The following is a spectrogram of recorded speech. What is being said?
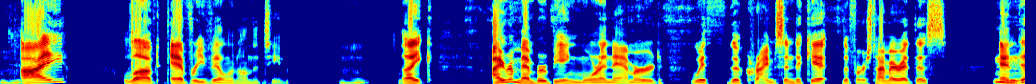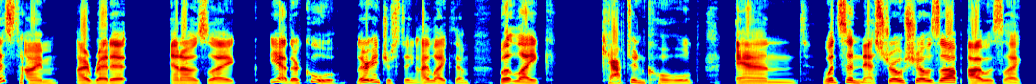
Mm-hmm. I loved every villain on the team. Mm-hmm. Like, I remember being more enamored with the Crime Syndicate the first time I read this. Mm-hmm. And this time I read it and I was like, yeah, they're cool. They're interesting. I like them. But like Captain Cold and when Sinestro shows up, I was like,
